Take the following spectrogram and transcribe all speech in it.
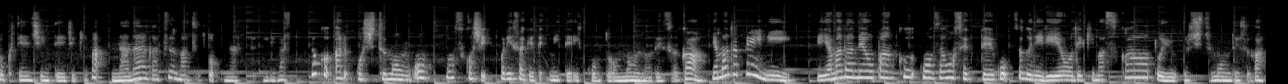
特典申請時期は7月末となっております。よくあるご質問をもう少し掘り下げて見ていこうと思うのですが、ヤマダペイにヤマダネオバンク口座を設定後すぐに利用できますか？という質問ですが、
